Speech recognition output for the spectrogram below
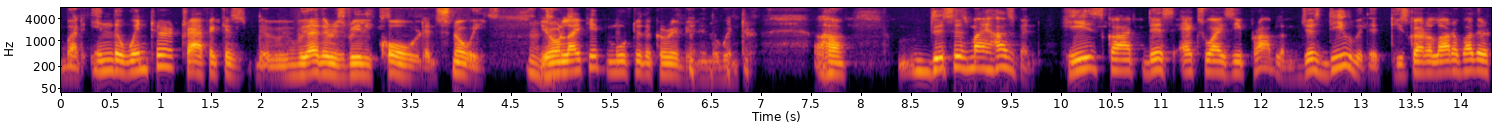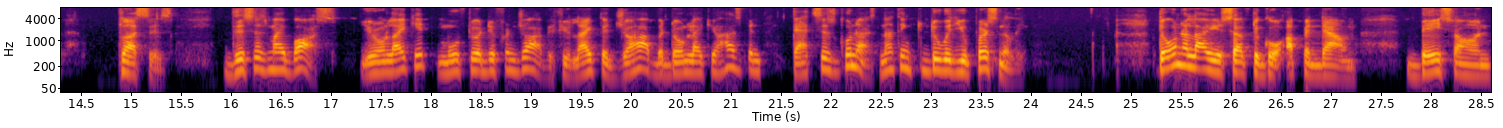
but in the winter, traffic is the weather is really cold and snowy. Mm-hmm. You don't like it? Move to the Caribbean in the winter. Uh, this is my husband. He's got this XYZ problem. Just deal with it. He's got a lot of other pluses. This is my boss. You don't like it? Move to a different job. If you like the job but don't like your husband, that's his gunas. Nothing to do with you personally. Don't allow yourself to go up and down based on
